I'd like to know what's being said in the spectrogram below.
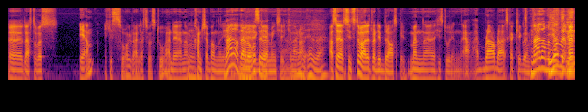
eh, Last of Us 1 Ikke så glad i Last of Us 2. Er det en, Mm. Kanskje jeg banner i Nei eh, si gamingkirken gamingkirken her nå? er det det? Altså, jeg syns det var et veldig bra spill, men uh, historien Ja, nei, bla, bla. Jeg skal ikke gå inn på Nei det. da, men, Jo, men-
